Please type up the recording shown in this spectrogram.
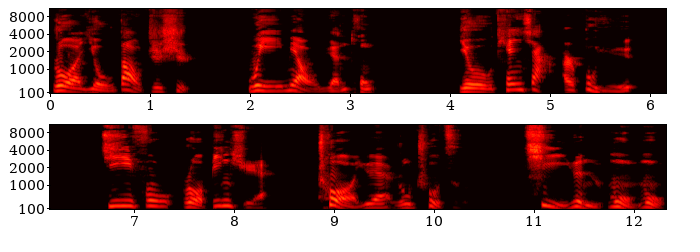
若有道之士，微妙圆通，有天下而不语；肌肤若冰雪，绰约如处子，气韵穆穆，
